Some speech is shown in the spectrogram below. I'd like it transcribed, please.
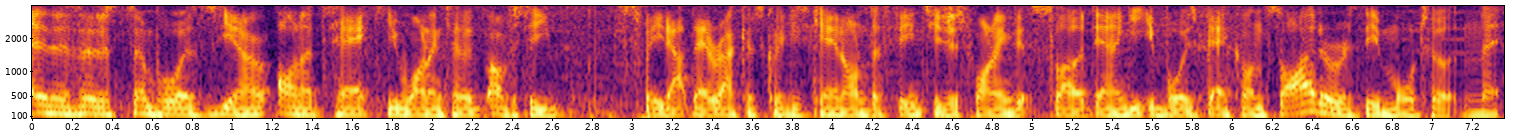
and is it as simple as, you know, on attack, you're wanting to obviously speed up that ruck as quick as you can. On defence, you're just wanting to slow it down, get your boys back on side, or is there more to it than that?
